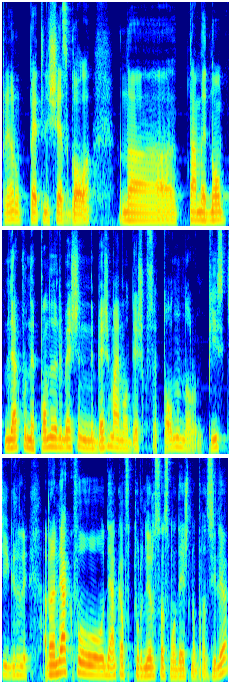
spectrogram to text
примерно 5 или 6 гола на там едно, някакво, не помня дали беше, не беше май младежко световно, на Олимпийски игри ли, абе на някакво, някакъв турнир с младеж на Бразилия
